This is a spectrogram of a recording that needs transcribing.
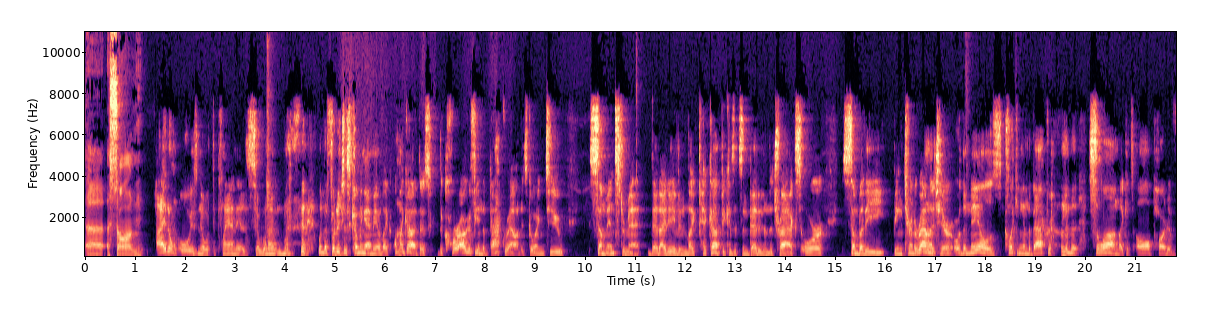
uh, a song. I don't always know what the plan is. So when I when, when the footage is coming at me, I'm like, oh my god, there's the choreography in the background is going to some instrument that I didn't even like pick up because it's embedded in the tracks, or somebody being turned around in a chair, or the nails clicking in the background in the salon. Like it's all part of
